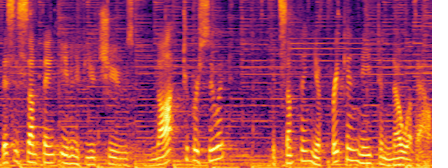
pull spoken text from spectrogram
This is something, even if you choose not to pursue it, it's something you freaking need to know about.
